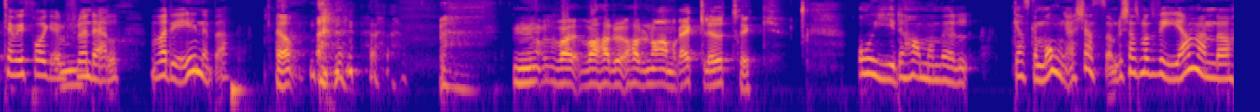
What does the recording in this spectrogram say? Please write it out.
kan vi fråga Mm. Ulf Lundell vad det innebär? Ja. Mm, vad, vad har, du, har du några andra äckliga uttryck? Oj, det har man väl ganska många känns det som. Det känns som att vi använder...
